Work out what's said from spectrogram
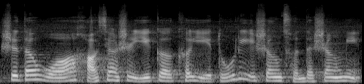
使得我好像是一个可以独立生存的生命。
